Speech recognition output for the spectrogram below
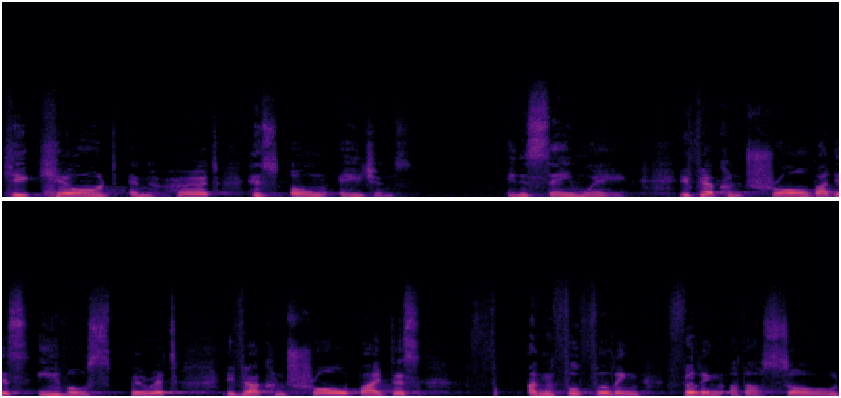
He killed and hurt his own agents. In the same way, if you are controlled by this evil spirit, if you are controlled by this unfulfilling filling of our soul,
